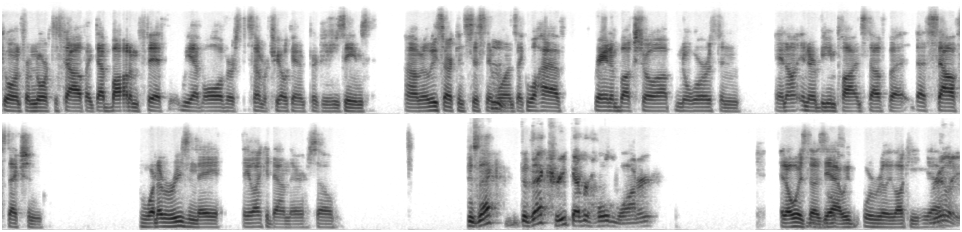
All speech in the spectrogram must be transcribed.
going from north to south like that bottom fifth we have all of our summer trail cam pictures it seems um at least our consistent Hmm. ones like we'll have random bucks show up north and and in our beam plot and stuff but that south section for whatever reason they they like it down there so Does that does that creek ever hold water? it always does yeah we, we're really lucky yeah Really?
